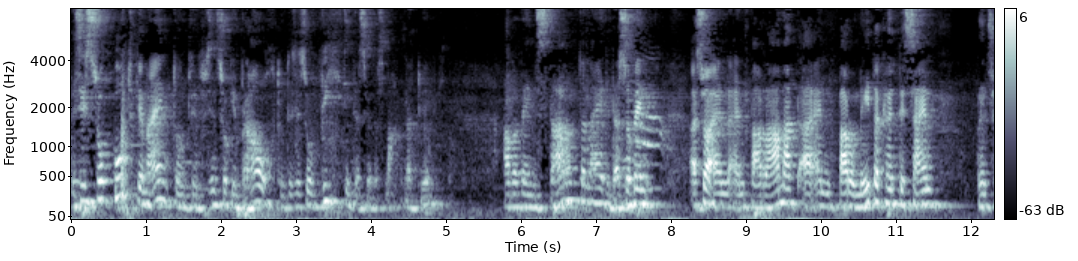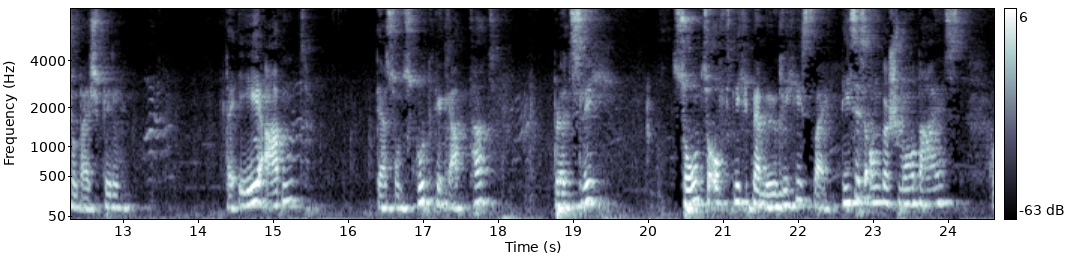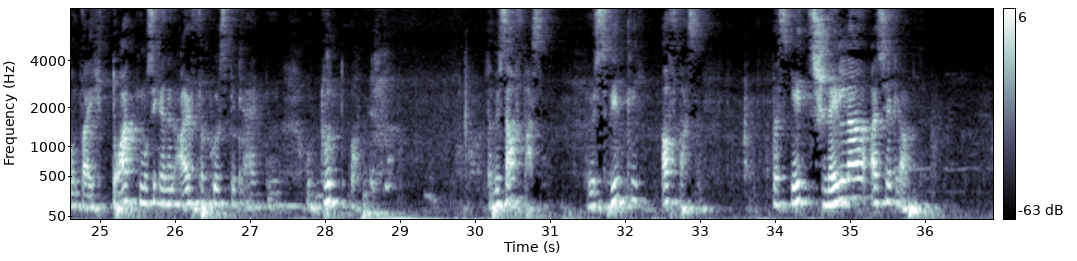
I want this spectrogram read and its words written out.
Das ist so gut gemeint und wir sind so gebraucht und es ist so wichtig, dass wir das machen, natürlich. Aber wenn es darunter leidet, also wenn also ein, ein, Parameter, äh, ein Barometer könnte sein, wenn zum Beispiel der Eheabend, der sonst gut geklappt hat, plötzlich so und so oft nicht mehr möglich ist, weil dieses Engagement da ist und weil ich dort muss ich einen Alpha-Kurs begleiten und dort, oh, da müsst ihr aufpassen. Da müsst ihr wirklich aufpassen das geht schneller, als ihr glaubt.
